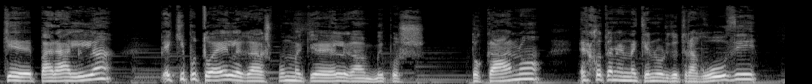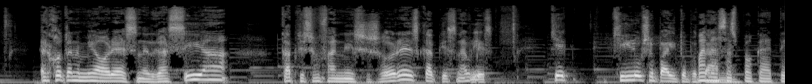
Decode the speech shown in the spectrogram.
Και παράλληλα, εκεί που το έλεγα ας πούμε και έλεγα μήπως το κάνω, έρχονταν ένα καινούριο τραγούδι, έρχονταν μια ωραία συνεργασία, κάποιες εμφανίσεις ωραίες, κάποιες συναυλίες και κυλούσε πάλι το ποτάμι. Μα να σας πω κάτι,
